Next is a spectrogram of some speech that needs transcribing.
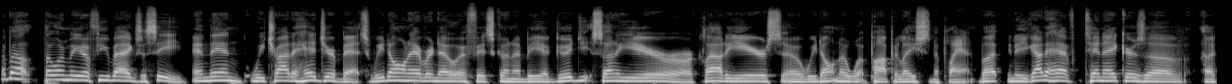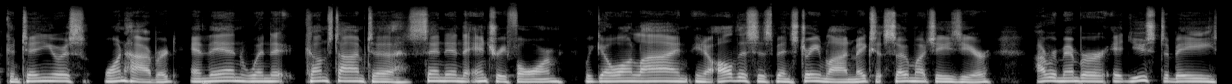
about throwing me a few bags of seed. And then we try to hedge your bets. We don't ever know if it's going to be a good sunny year or a cloudy year. So we don't know what population to plant. But, you know, you got to have 10 acres of a continuous one hybrid. And then when it comes time to send in the entry form, we go online. You know, all this has been streamlined, makes it so much easier. I remember it used to be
